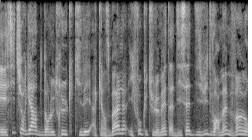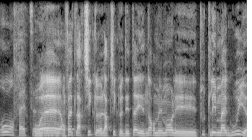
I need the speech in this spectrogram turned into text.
Et si tu regardes dans le truc qu'il est à 15 balles, il faut que tu le mettes à 17, 18, voire même 20 euros en fait. Euh, Ouais, en fait l'article l'article détaille énormément les toutes les magouilles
